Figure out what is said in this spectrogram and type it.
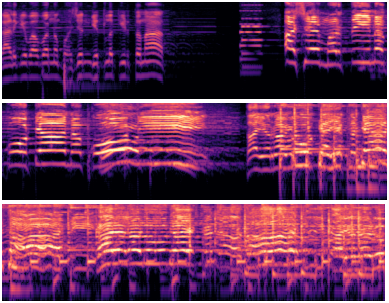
गाडगे भजन घेतलं कीर्तनात. असे मरतीन कोट्यान कोटी काय रडू त्या एकट्यासाठी? काय लढू द्या काय रडू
